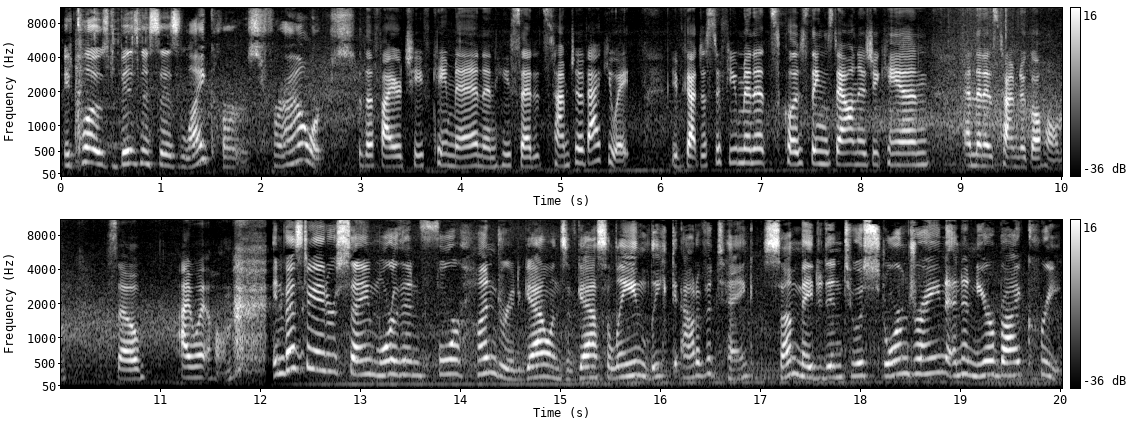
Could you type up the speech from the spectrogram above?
It closed businesses like hers for hours. The fire chief came in and he said it's time to evacuate. You've got just a few minutes, close things down as you can, and then it's time to go home. So I went home. Investigators say more than 400 gallons of gasoline leaked out of a tank. Some made it into a storm drain and a nearby creek.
